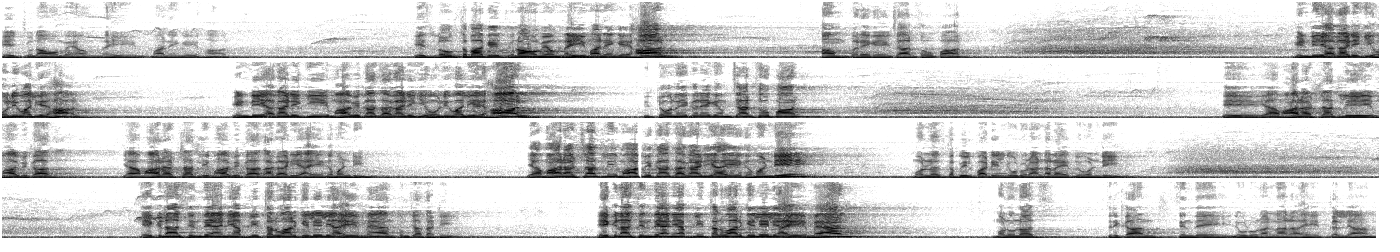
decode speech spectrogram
इस चुनाव में हम नहीं मानेंगे हार। इस लोकसभा के चुनाव में हम नहीं मानेंगे हार। हम करेंगे 400 पार। इंडी आघाड़ी की होने वाली है हार। इंडी आघाड़ी की, महाविकास आघाड़ी की होने वाली है हार। फिर क्यों नहीं करेंगे हम 400 पार? ही या महाराष्ट्रातली महाविकास या महाराष्ट्रातली महाविकास आघाडी आहे घमंडी. या महाराष्ट्रातली महाविकास आघाडी आहे घमंडी. म्हणूनच कपिल पाटील निवडून आणणार आहे भिवंडी. एकनाथ शिंदे यांनी आपली तलवार केलेली आहे मॅन तुमच्यासाठी. एकनाथ शिंदे यांनी आपली तलवार केलेली आहे मॅन म्हणूनच श्रीकांत शिंदे निवडून आणणार आहेत कल्याण.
